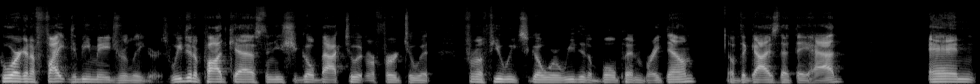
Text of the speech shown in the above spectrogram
who are going to fight to be major leaguers. We did a podcast, and you should go back to it and refer to it from a few weeks ago where we did a bullpen breakdown of the guys that they had. And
